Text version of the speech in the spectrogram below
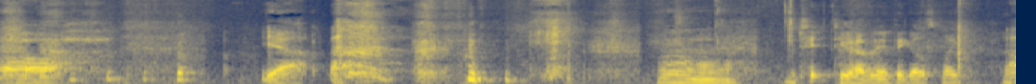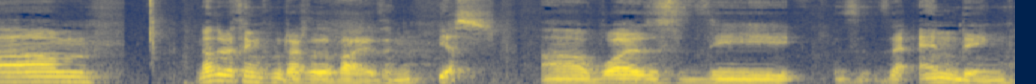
oh, yeah. Hmm. Do, do you have anything else, Mike? Um, another thing from Dr. Leviathan Yes. uh, was the the ending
